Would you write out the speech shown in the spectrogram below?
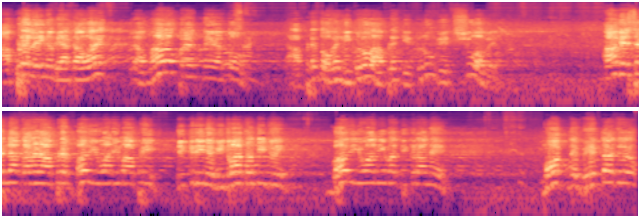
આપણે લઈને બેઠા હોય, એટલે અમારો પ્રયત્ન હતો. આપણે તો હવે નીકળો, આપણે કેટલું વેચશું હવે. આ વ્યસનના કારણે આપણે ભર યુવાનીમાં આપણી દીકરીને વિધવા થતી જોઈ. ભર યુવાનીમાં દીકરાને મોતને ભેટતા જોયો.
